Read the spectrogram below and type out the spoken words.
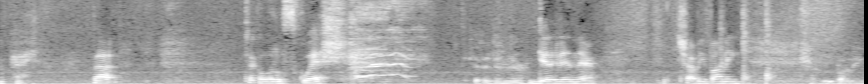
Okay. That took a little squish. Get it in there. Get it in there. Chubby bunny. Chubby bunny.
